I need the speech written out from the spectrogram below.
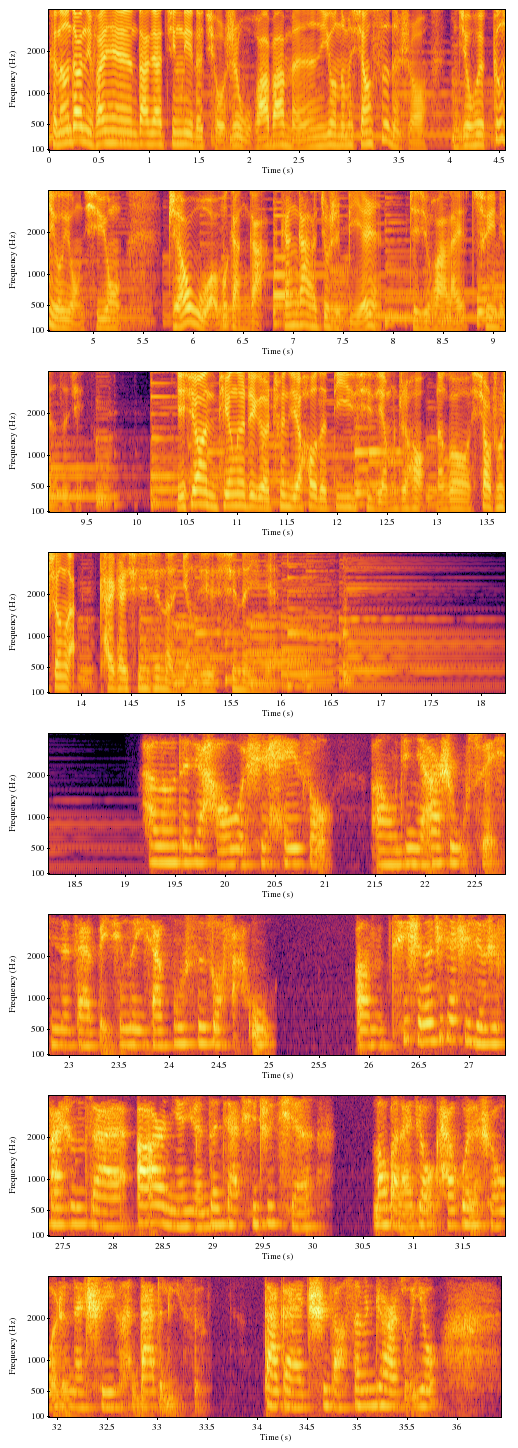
可能当你发现大家经历的糗事五花八门又那么相似的时候，你就会更有勇气用“只要我不尴尬，尴尬的就是别人”这句话来催眠自己。也希望你听了这个春节后的第一期节目之后，能够笑出声来，开开心心的迎接新的一年。Hello，大家好，我是 Hazel，嗯，我今年二十五岁，现在在北京的一家公司做法务。嗯，其实呢，这件事情是发生在二二年元旦假期之前。老板来叫我开会的时候，我正在吃一个很大的李子，大概吃到三分之二左右，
